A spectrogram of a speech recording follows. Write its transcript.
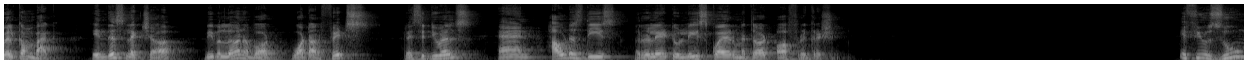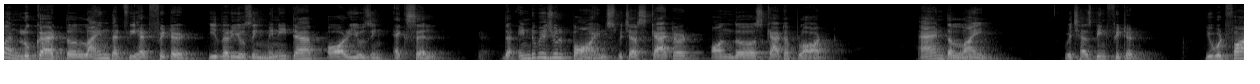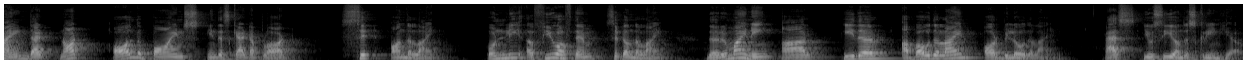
Welcome back. In this lecture, we will learn about what are fits, residuals and how does these relate to least square method of regression. If you zoom and look at the line that we had fitted either using Minitab or using Excel, the individual points which are scattered on the scatter plot and the line which has been fitted, you would find that not all the points in the scatter plot sit on the line. Only a few of them sit on the line. The remaining are either above the line or below the line as you see on the screen here.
